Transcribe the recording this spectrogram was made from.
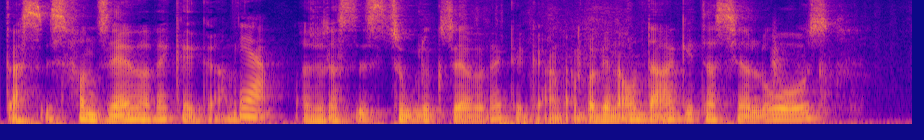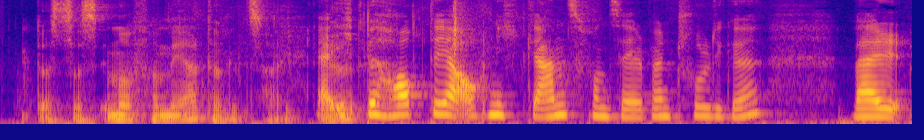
das ist von selber weggegangen. Ja. Also das ist zum Glück selber weggegangen. Aber genau da geht das ja los, dass das immer vermehrter gezeigt wird. Ja, ich behaupte ja auch nicht ganz von selber, entschuldige, weil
